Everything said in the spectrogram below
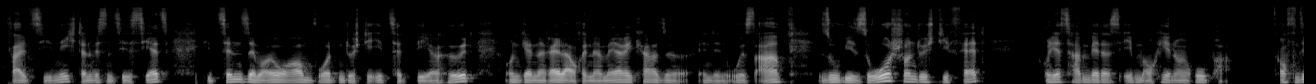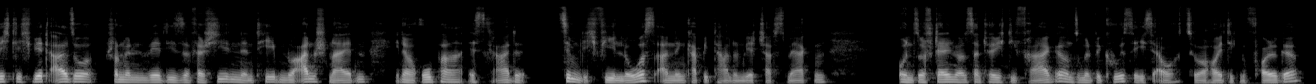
Falls Sie nicht, dann wissen Sie es jetzt. Die Zinsen im Euroraum wurden durch die EZB erhöht und generell auch in Amerika, also in den USA, sowieso schon durch die Fed. Und jetzt haben wir das eben auch hier in Europa. Offensichtlich wird also, schon wenn wir diese verschiedenen Themen nur anschneiden, in Europa ist gerade ziemlich viel los an den Kapital- und Wirtschaftsmärkten. Und so stellen wir uns natürlich die Frage, und somit begrüße ich es auch zur heutigen Folge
